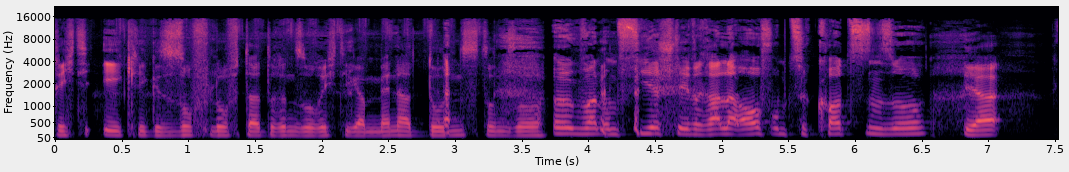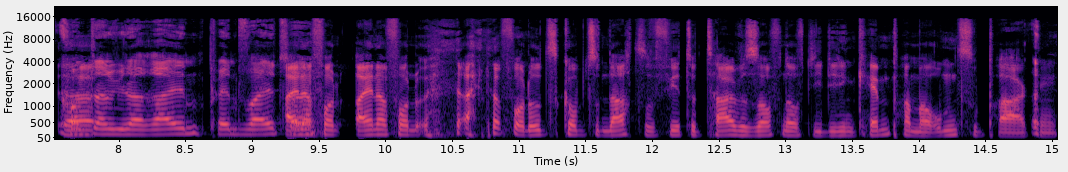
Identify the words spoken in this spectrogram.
richtig eklige Suffluft da drin, so richtiger Männerdunst und so. Irgendwann um vier steht Ralle auf, um zu kotzen, so, Ja. kommt ja. dann wieder rein, pennt weiter. Einer von, einer, von, einer von uns kommt so nachts so viel total besoffen auf die Idee, den Camper mal umzuparken.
